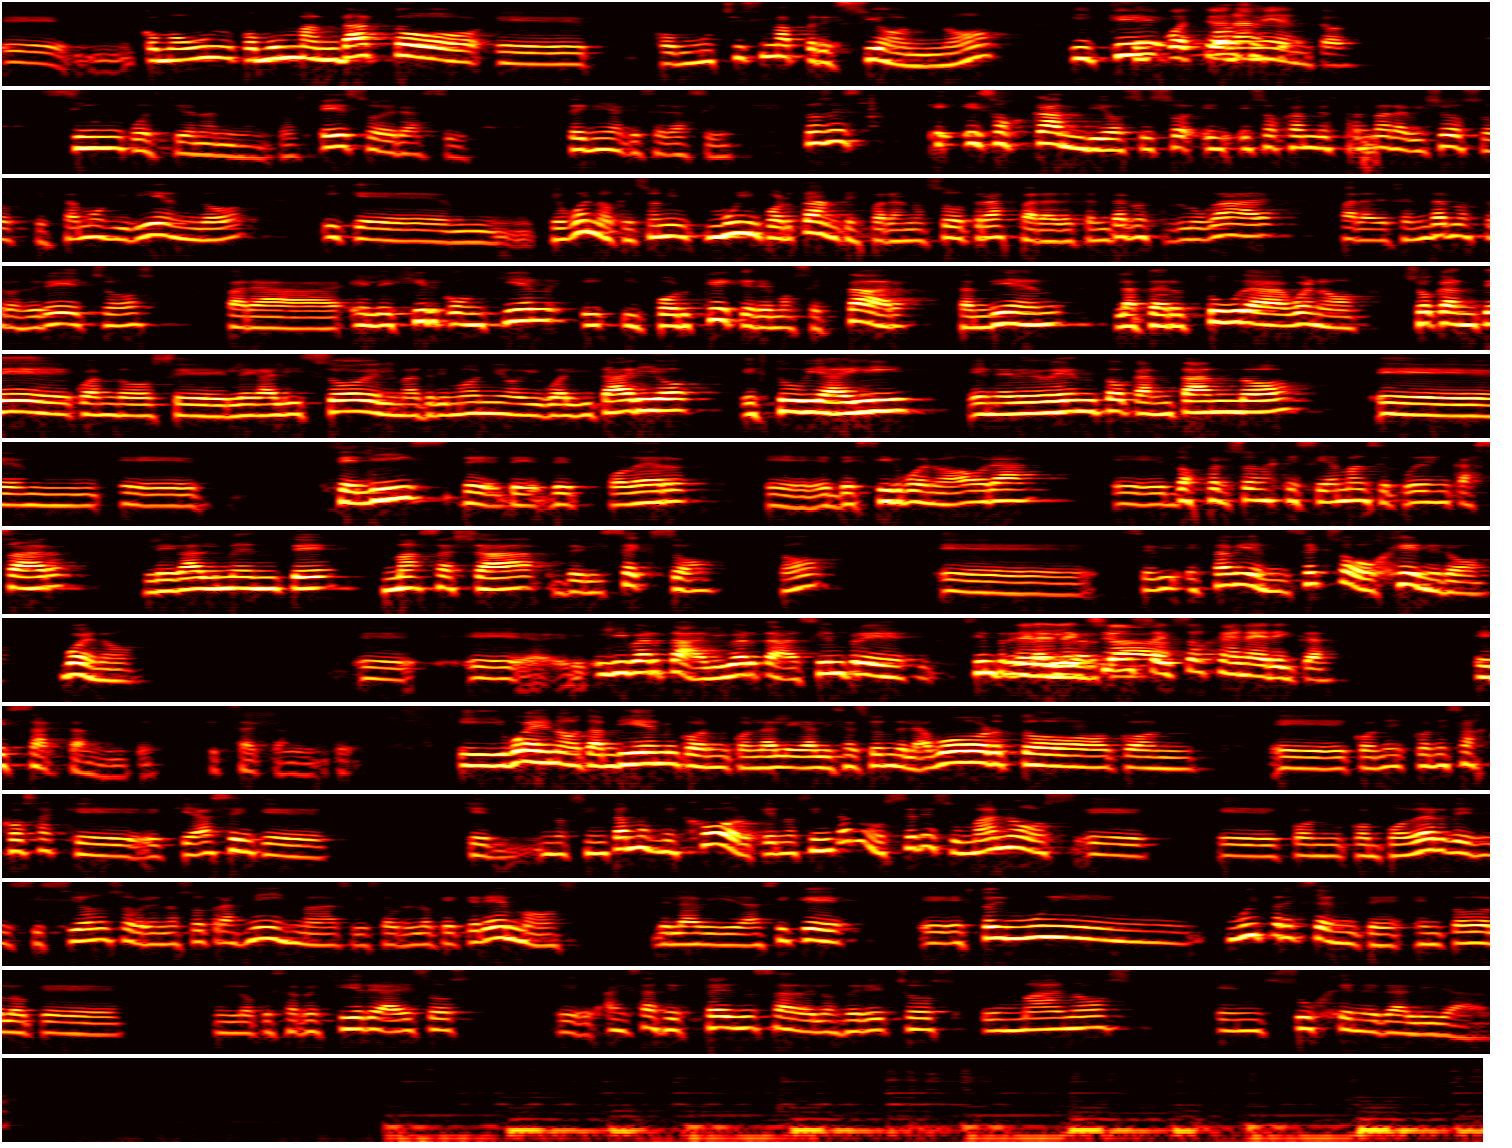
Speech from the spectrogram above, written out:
como, un, como un mandato con muchísima presión, ¿no? Y sin cuestionamiento. sin cuestionamientos. Eso era así. Tenía que ser así. Entonces, e, esos cambios, e, esos, cambios tan maravillosos que estamos viviendo y mm, que, bueno, que son muy importantes para nosotras, para defender nuestro lugar, para defender nuestros derechos, para elegir con quién y, y, por qué queremos estar también. La apertura, bueno, yo canté cuando se legalizó el matrimonio igualitario, estuve ahí en el evento cantando, eh, eh, feliz de, poder eh, decir, bueno, ahora dos personas que se aman se pueden casar legalmente más allá del sexo, ¿no? está bien, sexo o género, bueno, libertad, libertad, siempre... siempre de la, elección sexo genérica. Exactamente, Exactamente. Y bueno, también con, la legalización del aborto, con, eh, e, con, esas cosas que, hacen que, nos sintamos mejor, que nos sintamos seres humanos eh, eh, con, poder de decisión sobre nosotras mismas y sobre lo que queremos de la vida. Así que estoy muy, muy presente en todo lo que, en lo que se refiere a, esos, a esas de los derechos humanos en su generalidad.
